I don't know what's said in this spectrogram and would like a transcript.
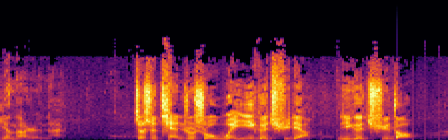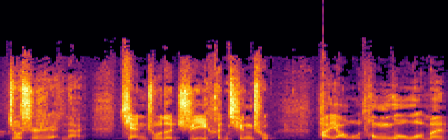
应当忍耐。这是天主说唯一一个渠道，一个渠道就是忍耐。天主的旨意很清楚。他要通过我们，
